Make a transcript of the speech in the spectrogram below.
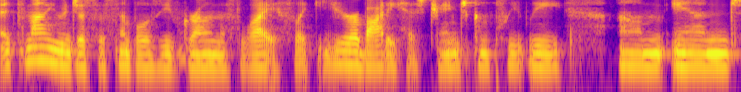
it's not even just as simple as you've grown this life. Like your body has changed completely um, and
